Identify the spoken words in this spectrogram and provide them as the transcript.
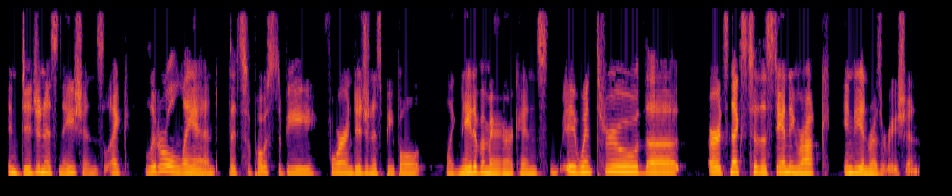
indigenous nations like literal land that's supposed to be for indigenous people like native americans it went through the or it's next to the standing rock Indian Reservation,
